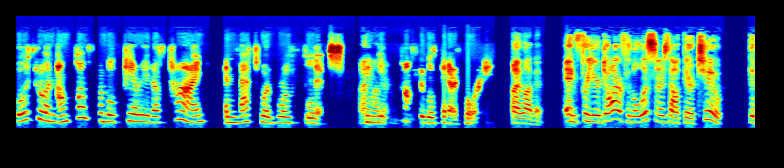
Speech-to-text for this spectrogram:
go through an uncomfortable period of time, and that's where growth lives I in the it. uncomfortable territory. I love it. And for your daughter, for the listeners out there too, the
